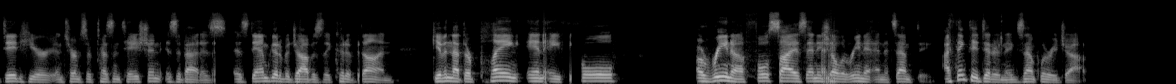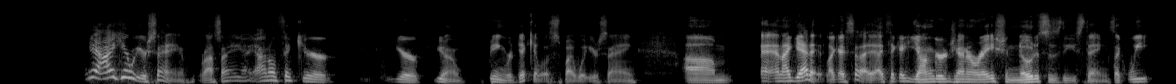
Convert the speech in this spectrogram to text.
did here in terms of presentation is about as as damn good of a job as they could have done, given that they're playing in a full arena, full size NHL arena, and it's empty. I think they did an exemplary job. Yeah, I hear what you're saying, Russ. I I don't think you're you're you know being ridiculous by what you're saying. Um, and I get it. Like I said, I, I think a younger generation notices these things. Like we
